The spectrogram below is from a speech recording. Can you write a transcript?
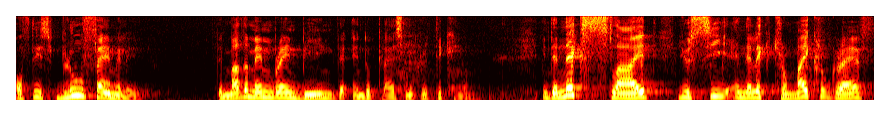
of this blue family, the mother membrane being the endoplasmic reticulum. In the next slide, you see an electron micrograph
